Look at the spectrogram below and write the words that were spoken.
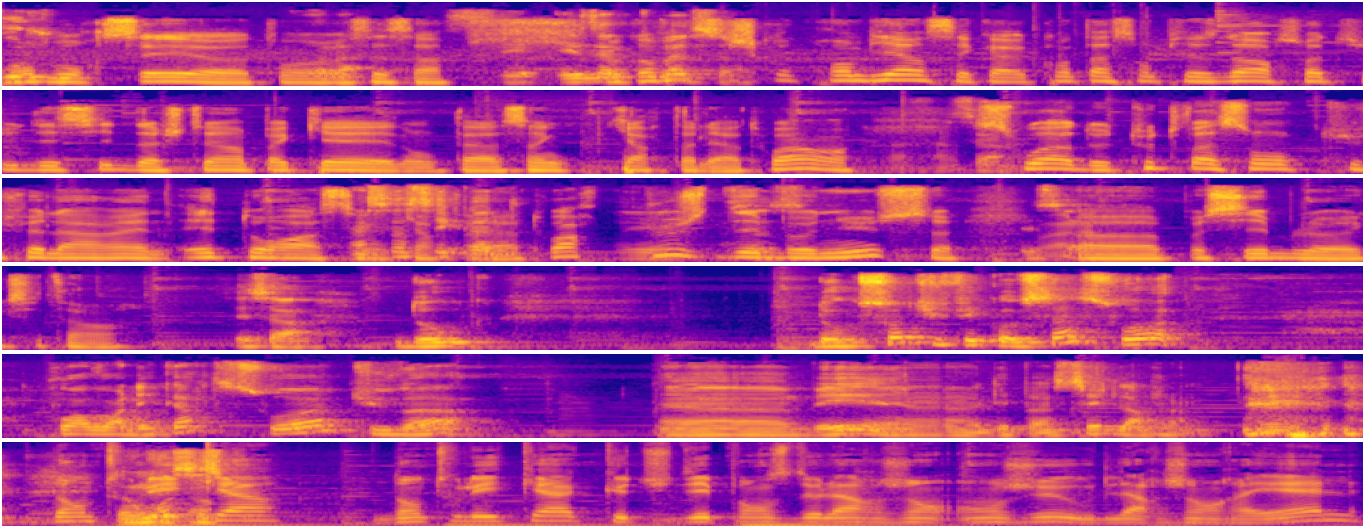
remboursé euh, ton. Voilà. C'est ça. Donc en fait, ça. si je comprends bien, c'est que quand tu as 100 pièces d'or, soit tu décides d'acheter un paquet, donc tu as 5 cartes aléatoires, Ça. soit de toute façon tu fais l'arène et tu auras 5 ça, c'est cartes aléatoires, plus ça, des bonus euh, possibles, etc. C'est ça. Donc, donc, soit tu fais comme ça, soit pour avoir des cartes, soit tu vas euh, ben, euh, dépenser de l'argent. Dans tous les cas, dans tous les cas que tu dépenses de l'argent en jeu ou de l'argent réel,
